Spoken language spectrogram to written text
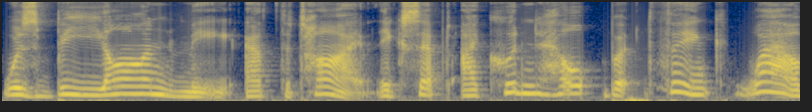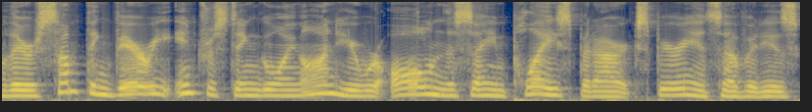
was beyond me at the time, except I couldn't help but think, wow, there's something very interesting going on here. We're all in the same place, but our experience of it is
